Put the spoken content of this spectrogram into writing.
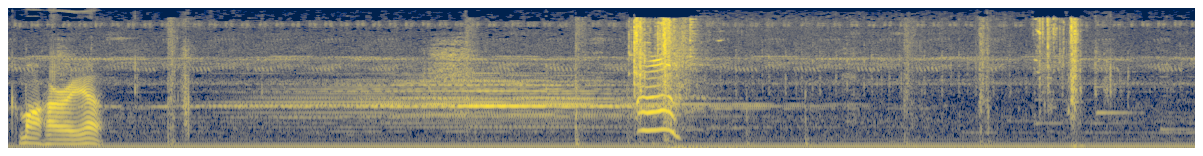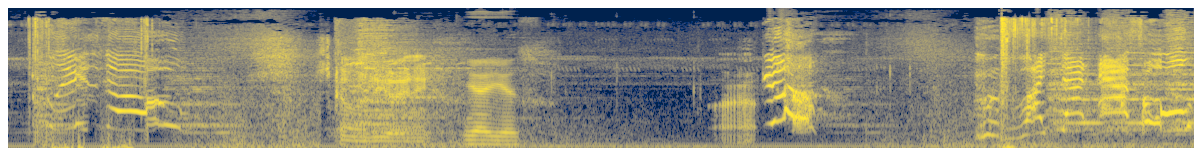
Come on, hurry up. Oh. Please no! It's coming to you, ain't he? Yeah, he is. Alright. Like that, asshole!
